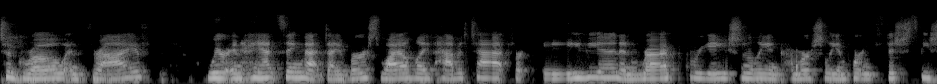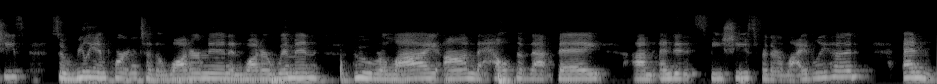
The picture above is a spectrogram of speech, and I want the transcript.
to grow and thrive. We're enhancing that diverse wildlife habitat for avian and recreationally and commercially important fish species. So really important to the watermen and waterwomen who rely on the health of that bay um, and its species for their livelihood and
